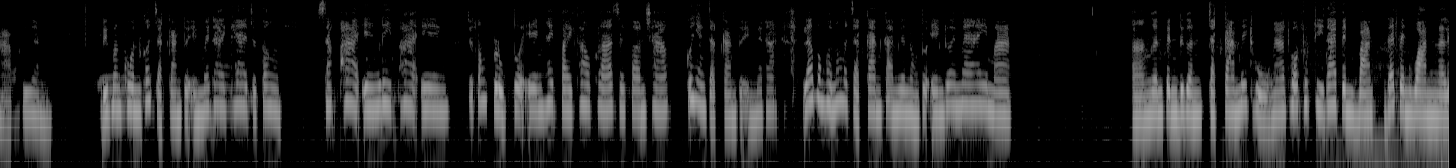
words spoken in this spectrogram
หาเพื่อน หรือบางคนก็จัดการตัวเองไม่ได้แค่จะต้องซักผ้าเองรีดผ้าเอง จะต้องปลุกตัวเองให้ไปเข้าคลาสในตอนเช้า ก็ยังจัดการตัวเองไม่ได้ แล้วบางคนต้องมาจัดการการเงินของตัวเองด้วยแม่ให้มา เงินเป็นเดือนจัดการไม่ถูกนะโทษทุกทีได้เป็นวันได้เป็นวันอะไร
